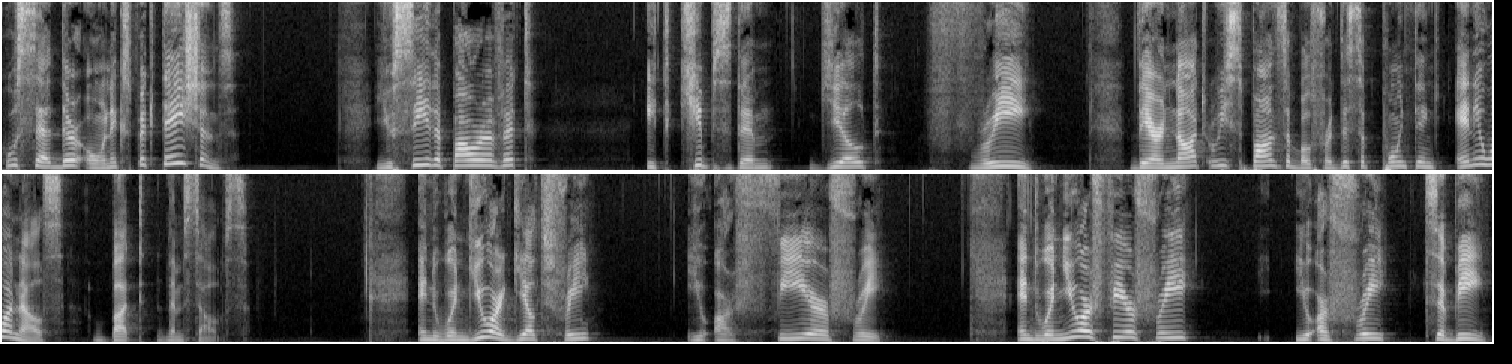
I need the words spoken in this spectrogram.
who set their own expectations? You see the power of it? It keeps them guilt free. They are not responsible for disappointing anyone else but themselves. And when you are guilt free, you are fear free. And when you are fear free, you are free to be.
